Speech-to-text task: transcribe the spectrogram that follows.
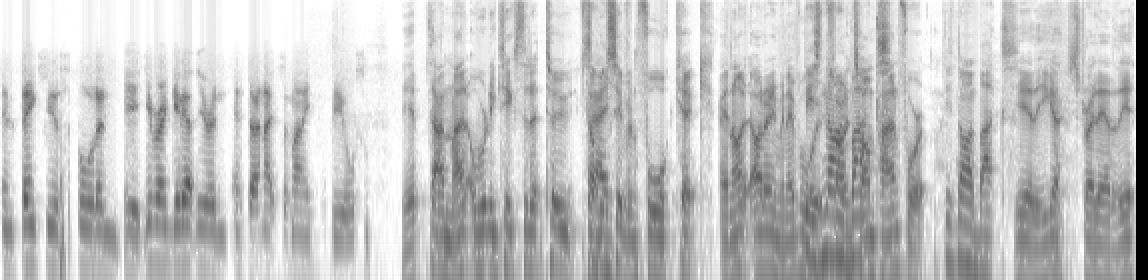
and thanks for your support. And yeah, everyone get out there and, and donate some money. It'd be awesome. Yep, done, mate. Already texted it to double seven four kick, and I, I don't even have a There's work nine phone, so I'm paying for it. There's nine bucks. Yeah, there you go, straight out of there.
